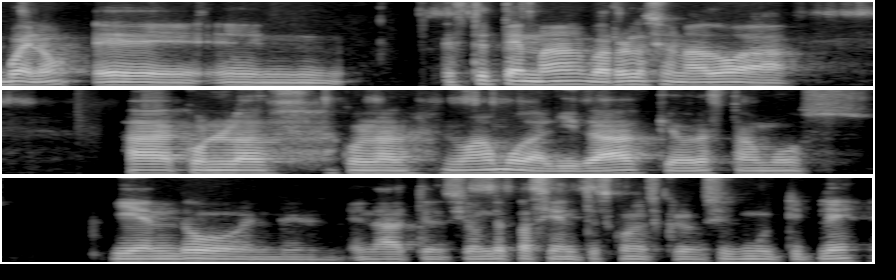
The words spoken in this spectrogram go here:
Bueno, eh, este tema va relacionado a, con, la nueva modalidad que ahora estamos viendo en, en la atención de pacientes con esclerosis múltiple.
